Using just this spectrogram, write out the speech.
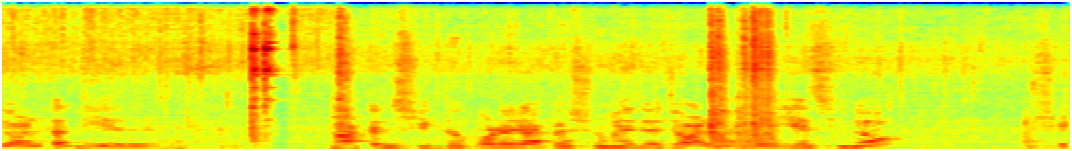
জলটা দিয়ে দেব। মাটন সিদ্ধ করে রাখার সময় যে জলটা বেরিয়েছিল, সে-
